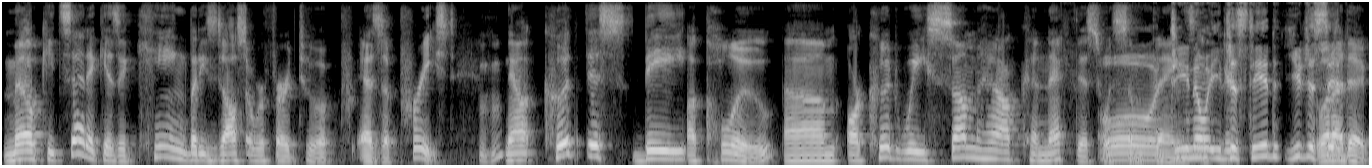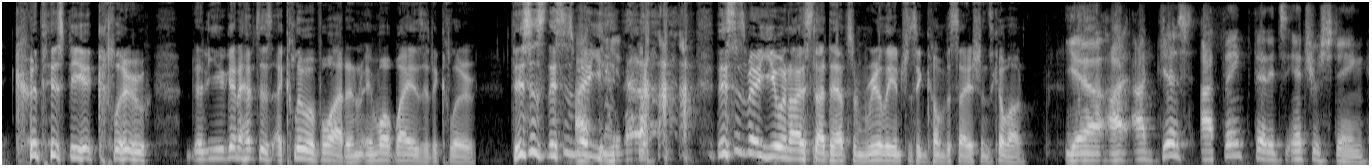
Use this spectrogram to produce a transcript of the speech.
Melchizedek is a king, but he's also referred to a, as a priest. Mm-hmm. Now, could this be a clue, um, or could we somehow connect this with Oh, some things? do you know what you just did? You just What'd said, I do? could this be a clue? That You're going to have to a clue of what, and in what way is it a clue? This is this is where I- you, you know- this is where you and I start to have some really interesting conversations. Come on. Yeah, I, I just I think that it's interesting.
